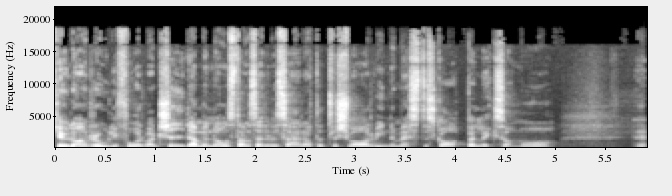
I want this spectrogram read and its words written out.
kul att ha en rolig forwardsida men någonstans är det väl så här att ett försvar vinner mästerskapen liksom. Och, eh,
